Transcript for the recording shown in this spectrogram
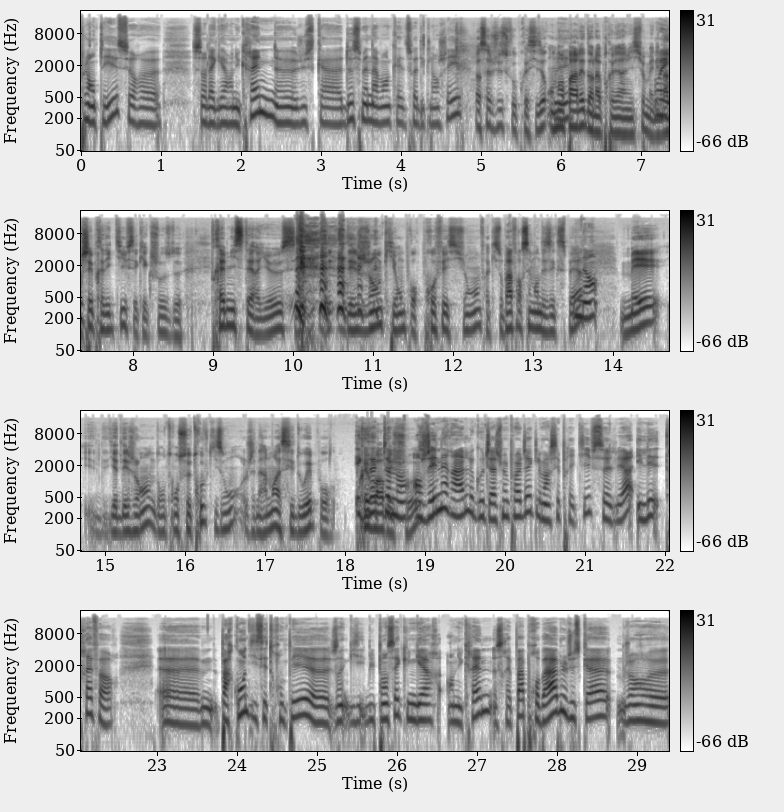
plantés sur, euh, sur la guerre en Ukraine euh, jusqu'à deux semaines avant qu'elle soit déclenchée. Alors ça, juste, faut préciser, on en parlait dans la première émission, mais les marchés prédictifs, c'est quelque chose de très mystérieux. C'est des, des, gens qui ont pour profession, enfin qui sont pas forcément des experts, non mais il y a des gens dont on se trouve qu'ils sont généralement assez doués pour Exactement. En général, le Good Judgment Project, le marché prédictif, celui-là, il est très fort. Euh, par contre, il s'est trompé. Euh, il pensait qu'une guerre en Ukraine ne serait pas probable jusqu'à genre euh,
